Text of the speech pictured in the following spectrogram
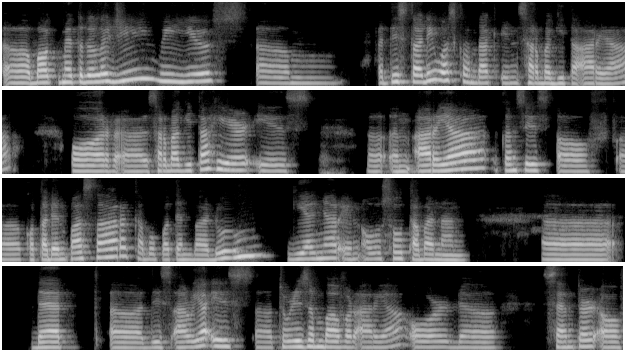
Uh, about methodology, we use, um, this study was conducted in Sarbagita area, or uh, Sarbagita here is uh, an area consists of uh, Kota Denpasar, Kabupaten Badung, Gianyar, and also Tabanan. Uh, that uh, this area is tourism buffer area or the center of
